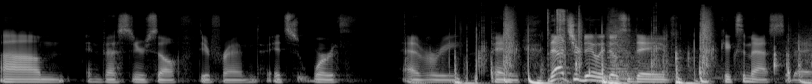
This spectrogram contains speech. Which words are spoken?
Um, invest in yourself, dear friend. It's worth every penny. That's your daily dose of Dave. Kick some ass today.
